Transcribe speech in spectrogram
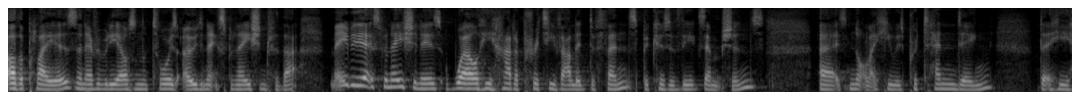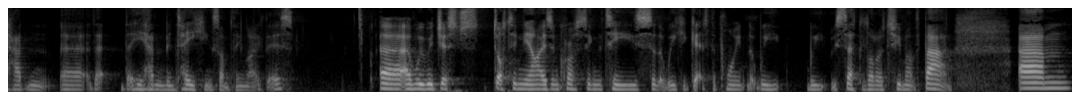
other players, and everybody else on the tour is owed an explanation for that. Maybe the explanation is, well, he had a pretty valid defence because of the exemptions. Uh, it's not like he was pretending that he hadn't uh, that that he hadn't been taking something like this. Uh, and we were just dotting the i's and crossing the t's so that we could get to the point that we we, we settled on a two month ban. Um,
